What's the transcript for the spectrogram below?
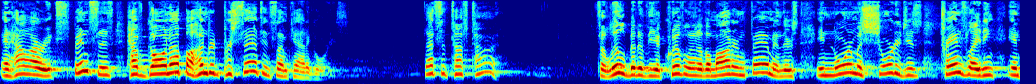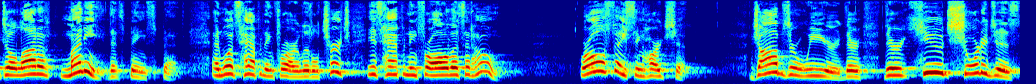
and how our expenses have gone up 100% in some categories. That's a tough time. A little bit of the equivalent of a modern famine. There's enormous shortages translating into a lot of money that's being spent. And what's happening for our little church is happening for all of us at home. We're all facing hardship. Jobs are weird. There, there are huge shortages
